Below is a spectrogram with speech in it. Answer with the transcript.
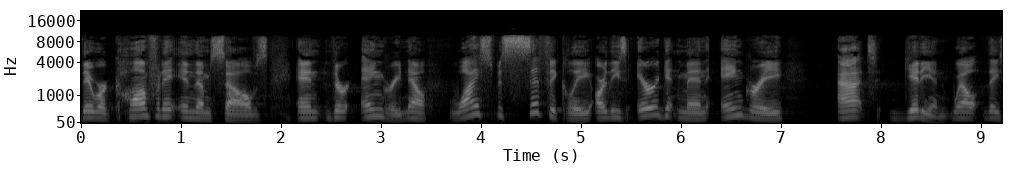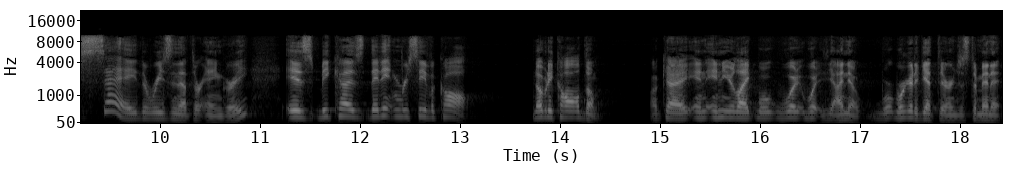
They were confident in themselves and they're angry. Now, why specifically are these arrogant men angry at Gideon? Well, they say the reason that they're angry is because they didn't receive a call. Nobody called them. Okay, and, and you're like, well, what, what? Yeah, I know. We're, we're going to get there in just a minute.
